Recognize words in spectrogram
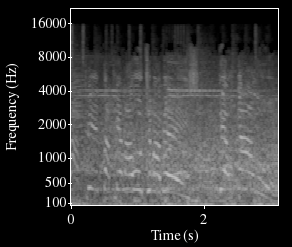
A pela última vez. Deu galo.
